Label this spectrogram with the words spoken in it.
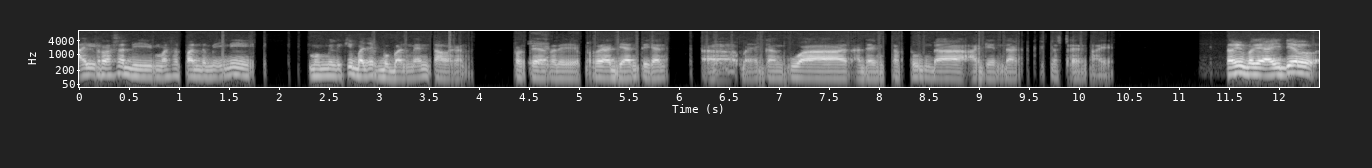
Aidil rasa di masa pandemi ini memiliki banyak beban mental kan seperti yang tadi pertanyaan Dianti kan Eh, banyak gangguan ada yang tertunda agenda aktivitas dan lain tapi bagi Aidil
